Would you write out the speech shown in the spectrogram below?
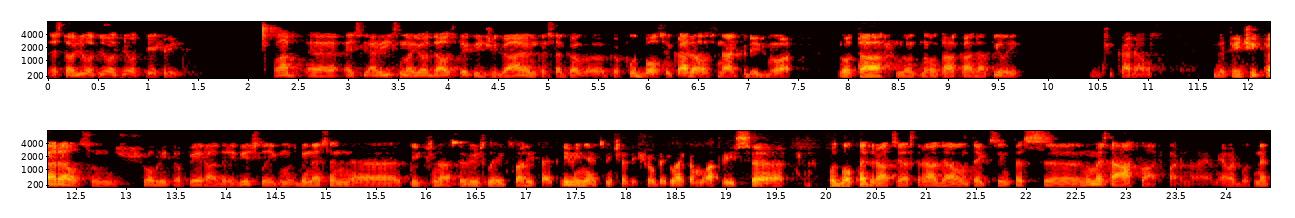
es tev ļoti, ļoti, ļoti piekrītu. Labi, eh, es arī īstenībā ļoti daudz piekrītu Gājam, kas saka, ka futbols ir karalis neatkarīgi no, no, tā, no, no tā, kādā pilī viņš ir karalis. Bet viņš ir karalis un šobrīd to pierāda arī virslīga. Mums bija nesen uh, tikšanās ar virslīgas vadītāju Kriviņēts. Viņš arī šobrīd laikam Latvijas uh, futbola federācijā strādā. Un, teiksim, tas, uh, nu, mēs tā atklāti parunājam. Ja? Varbūt ne,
